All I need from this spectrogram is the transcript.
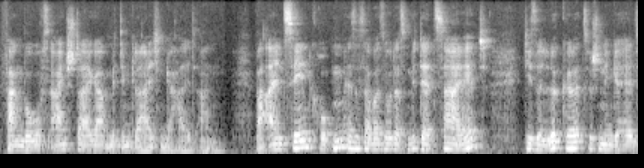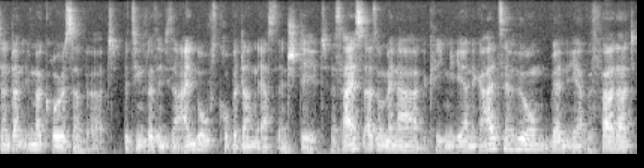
fangen Berufseinsteiger mit dem gleichen Gehalt an. Bei allen zehn Gruppen ist es aber so, dass mit der Zeit diese Lücke zwischen den Gehältern dann immer größer wird, beziehungsweise in dieser einen Berufsgruppe dann erst entsteht. Das heißt also, Männer kriegen eher eine Gehaltserhöhung, werden eher befördert,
